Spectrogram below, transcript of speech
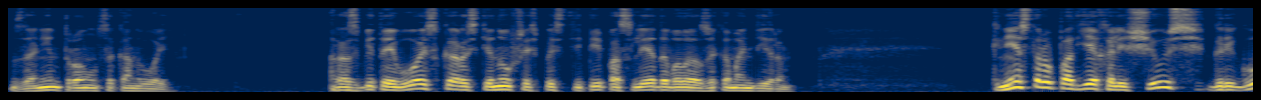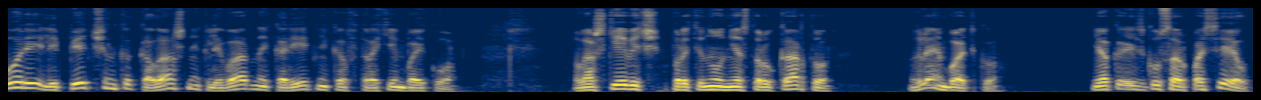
За ним тронулся конвой. Разбитое войско, растянувшись по степи, последовало за командиром. К Нестору подъехали Щусь, Григорий, Лепетченко, Калашник, Левадный, Каретников, Трохим Байко. Лашкевич протянул Нестору карту. «Глянь, батько, я каясь гусар посеял.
